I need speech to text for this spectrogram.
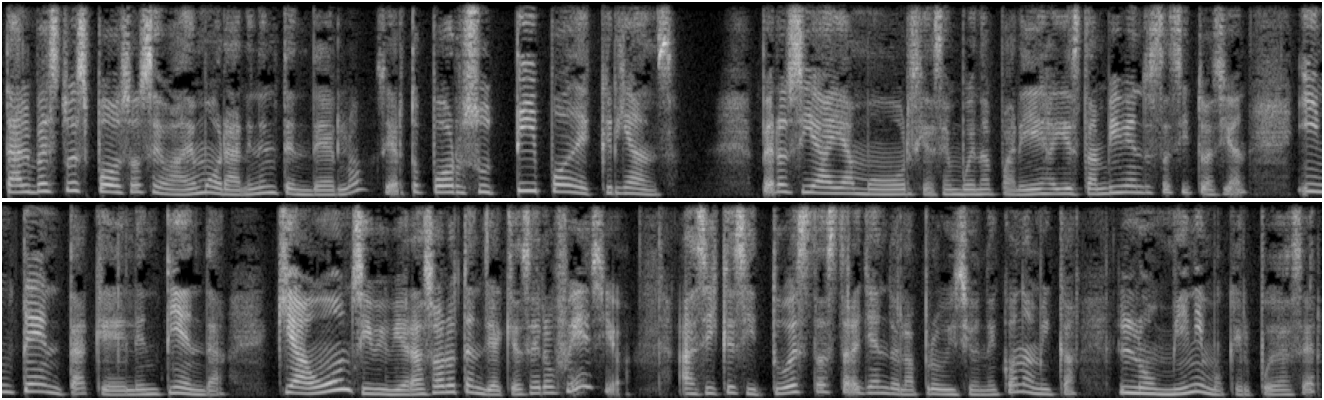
Tal vez tu esposo se va a demorar en entenderlo, ¿cierto? Por su tipo de crianza. Pero si hay amor, si hacen buena pareja y están viviendo esta situación, intenta que él entienda que aún si viviera solo tendría que hacer oficio. Así que si tú estás trayendo la provisión económica, lo mínimo que él puede hacer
